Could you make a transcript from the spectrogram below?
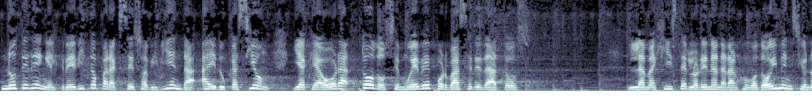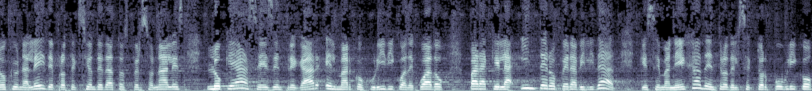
no te den el crédito para acceso a vivienda, a educación, ya que ahora todo se mueve por base de datos. La magíster Lorena Naranjo Godoy mencionó que una ley de protección de datos personales lo que hace es entregar el marco jurídico adecuado para que la interoperabilidad que se maneja dentro del sector público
